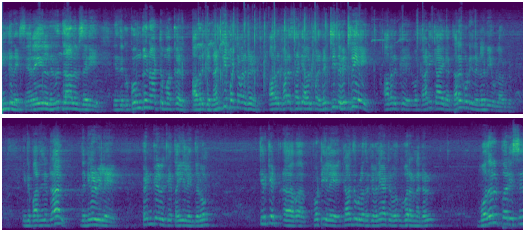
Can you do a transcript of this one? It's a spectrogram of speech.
எங்கு சிறையில் இருந்தாலும் சரி இந்த கொங்கு நாட்டு மக்கள் அவருக்கு நன்றிப்பட்டவர்கள் அவருக்கான சரி அவர் வெற்றி இந்த வெற்றியை அவருக்கு காணிக்காக தரக்கூடிய நிலைமை உள்ளவர்கள். இங்கு பார்த்தீங்கன்றால் இந்த நிகழ்விலே பெண்களுக்கு தையலை தரும் கிரிக்கெட் போட்டியிலே கலந்து கொள்வதற்கு விளையாட்டு உபகரணங்கள். முதல் பரிசு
